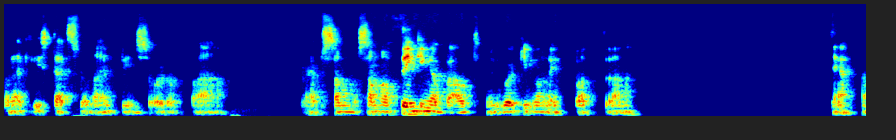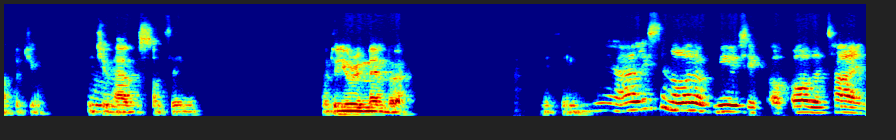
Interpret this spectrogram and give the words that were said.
but at least that's what I've been sort of uh, perhaps some somehow thinking about when working on it. But uh, yeah, how about you? Did you Mm. have something? Or do you remember anything? Yeah, I listen a lot of music all, all the time,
